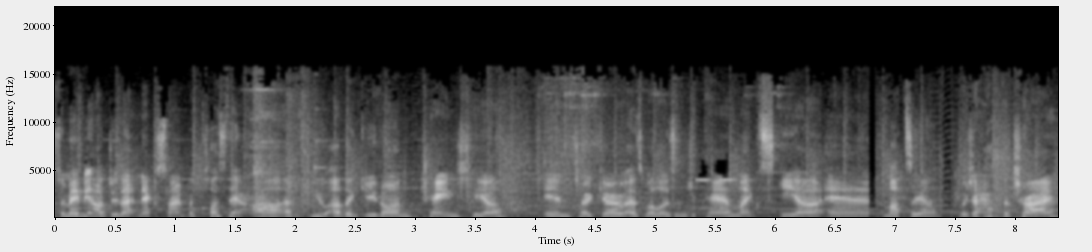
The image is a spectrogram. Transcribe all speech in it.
So maybe I'll do that next time because there are a few other gyudon chains here in Tokyo as well as in Japan like Sukiya and Matsuya, which I have to try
